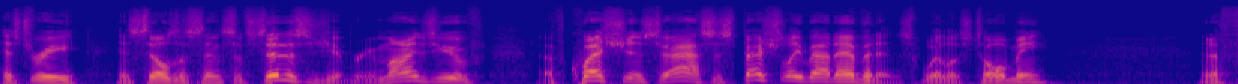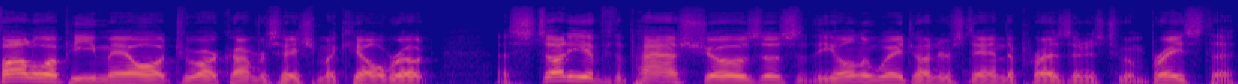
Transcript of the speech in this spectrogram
History instills a sense of citizenship. It reminds you of, of questions to ask, especially about evidence, Willis told me. In a follow up email to our conversation, Mikhail wrote A study of the past shows us that the only way to understand the present is to embrace the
